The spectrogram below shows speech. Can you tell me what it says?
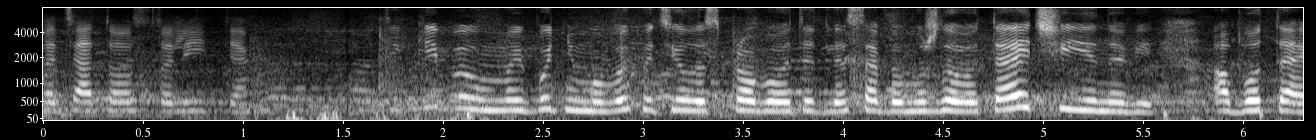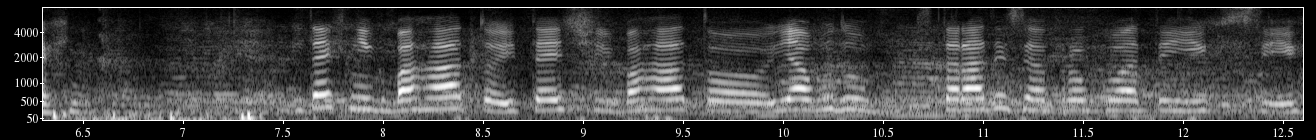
ХХ століття. От які би в майбутньому ви хотіли спробувати для себе, можливо, течії нові або техніки? Технік багато і течій багато. Я буду старатися пробувати їх всіх.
